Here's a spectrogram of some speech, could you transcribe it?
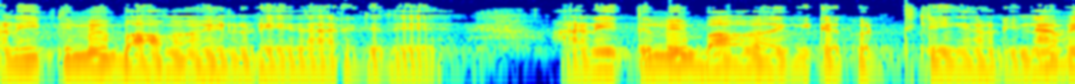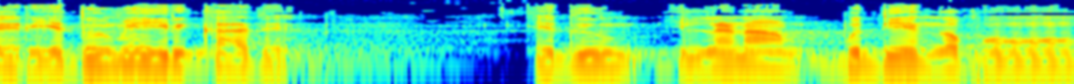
அனைத்துமே பாபாவினுடையதாக இருக்குது. அனைத்துமே பாபா கிட்டே கொடுத்துட்டீங்க அப்படின்னா வேறு எதுவுமே இருக்காது. எதுவும் இல்லைன்னா புத்தி எங்கே போவோம்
